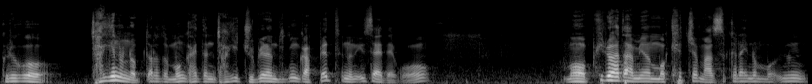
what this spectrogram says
그리고 자기는 없더라도 뭔가 하여튼 자기 주변에 누군가 배트는 있어야 되고 뭐 필요하다면 뭐 캐쳐 마스크나 이런 뭐 이런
